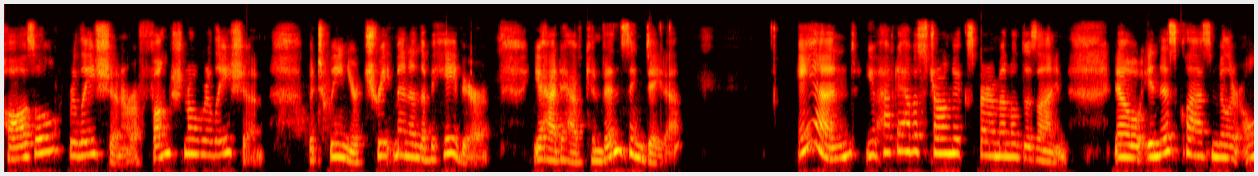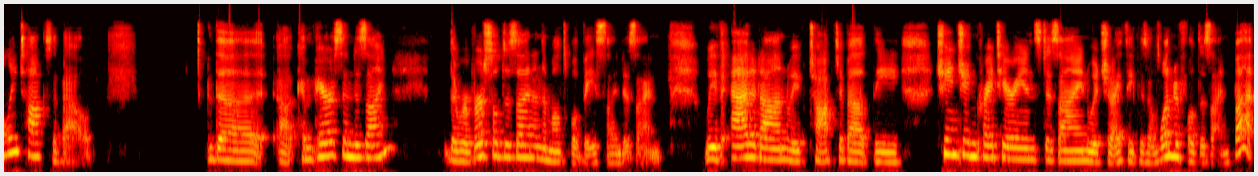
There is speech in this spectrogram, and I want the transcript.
causal relation or a functional relation between your treatment and the behavior, you had to have convincing data and you have to have a strong experimental design. Now, in this class, Miller only talks about the uh, comparison design, the reversal design, and the multiple baseline design. We've added on, we've talked about the changing criterions design, which I think is a wonderful design, but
